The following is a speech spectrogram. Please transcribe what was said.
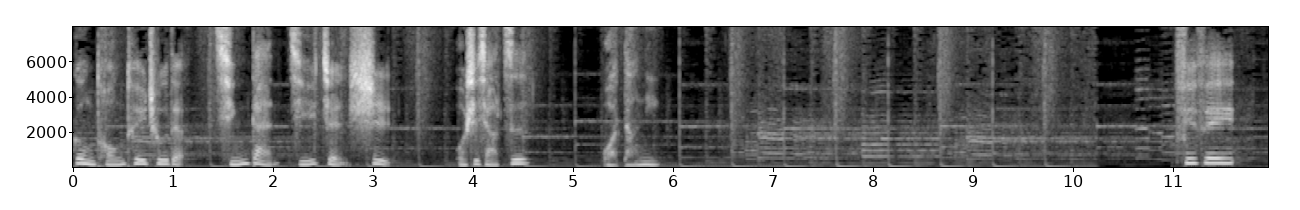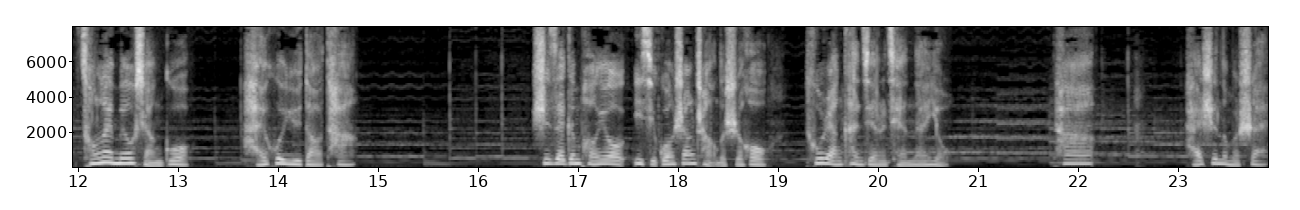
共同推出的情感急诊室，我是小资，我等你。菲菲从来没有想过还会遇到他，是在跟朋友一起逛商场的时候，突然看见了前男友。他还是那么帅，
